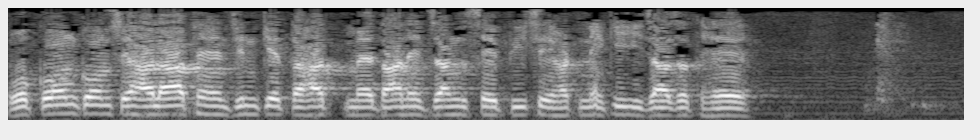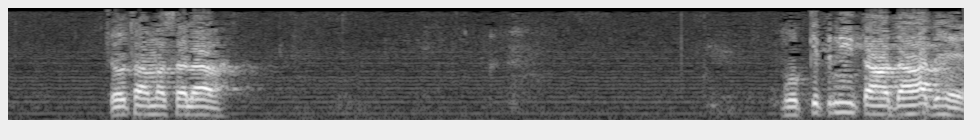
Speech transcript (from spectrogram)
وہ کون کون سے حالات ہیں جن کے تحت میدان جنگ سے پیچھے ہٹنے کی اجازت ہے؟ چوتھا مسئلہ، وہ کتنی تعداد ہے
